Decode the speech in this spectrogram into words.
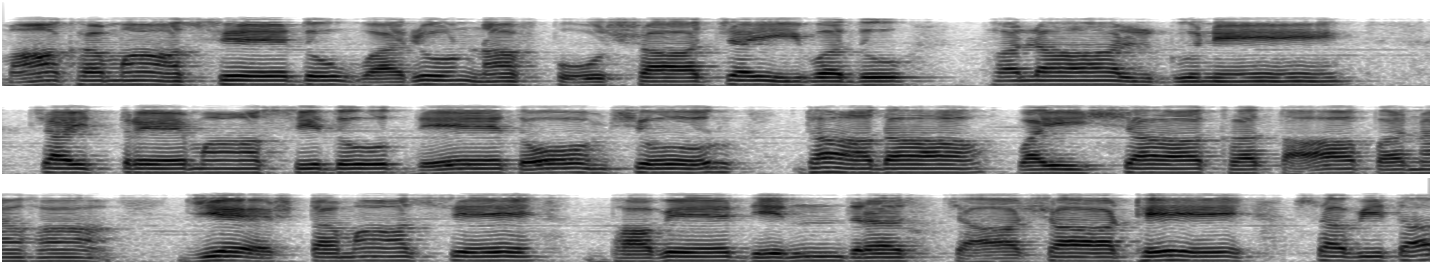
माघमास्येदु वरुणः पूषा चैवदु फलाल्गुणे चैत्रे मासिदु देतोंशुर्धादा वैशाखतापनः। ज्येष्ठमास्ये भवेदिन्द्रश्चाषाढे सविता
